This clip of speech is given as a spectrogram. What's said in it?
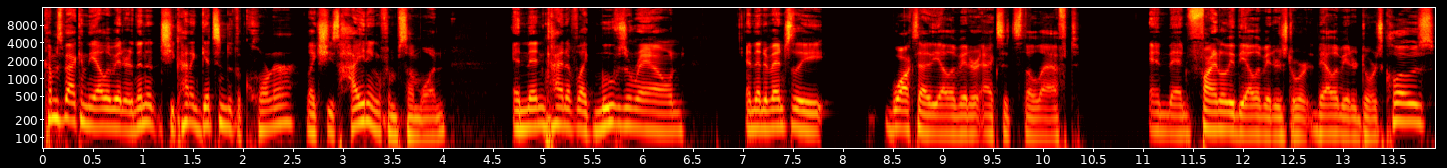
comes back in the elevator, and then it, she kind of gets into the corner, like she's hiding from someone, and then kind of like moves around, and then eventually walks out of the elevator, exits the left, and then finally the elevator's door, the elevator doors close,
